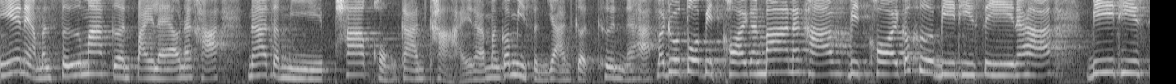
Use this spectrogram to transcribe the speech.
นี้เนี่ยมันซื้อมากเกินไปแล้วนะคะ น่าจะมีภาพของการขายนะ มันก็มีสัญญาณเกิดขึ้นนะคะ มาดูตัวบิตคอยกันบ้างนะคะบิตคอยก็คือ BTC นะคะ BTC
